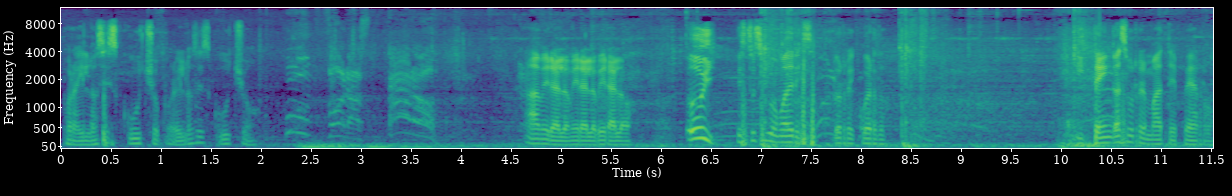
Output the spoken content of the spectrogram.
Por ahí los escucho, por ahí los escucho. Ah, míralo, míralo, míralo. ¡Uy! Esto sí, madres, lo recuerdo. Y tenga su remate, perro.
